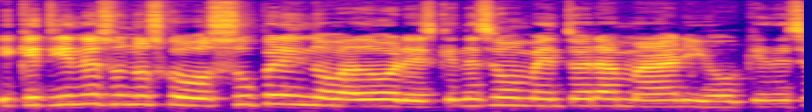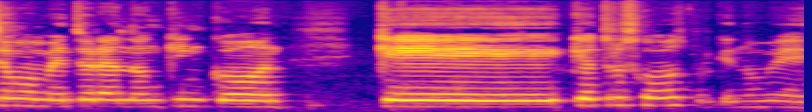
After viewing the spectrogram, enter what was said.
y que tienes unos juegos súper innovadores, que en ese momento era Mario, que en ese momento era Donkey Kong, que, ¿qué otros juegos? Porque no me...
